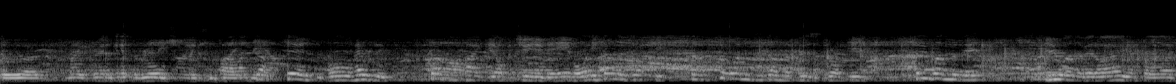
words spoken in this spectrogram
To uh, make to get the Really showing some pace now. turns the ball, has it, doesn't Oh. take the opportunity to handle. He's done the drop kick. So Simons has done the first drop kick. Who won the bet? You won the bet. I owe you five.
